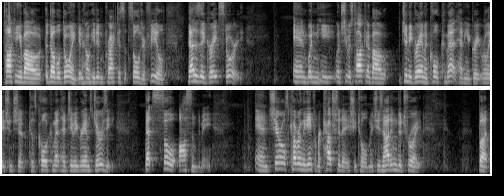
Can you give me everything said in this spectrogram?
talking about the double doink and how he didn't practice at Soldier Field, that is a great story. And when he when she was talking about Jimmy Graham and Cole Kmet having a great relationship because Cole Kmet had Jimmy Graham's jersey, that's so awesome to me. And Cheryl's covering the game from her couch today. She told me she's not in Detroit, but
